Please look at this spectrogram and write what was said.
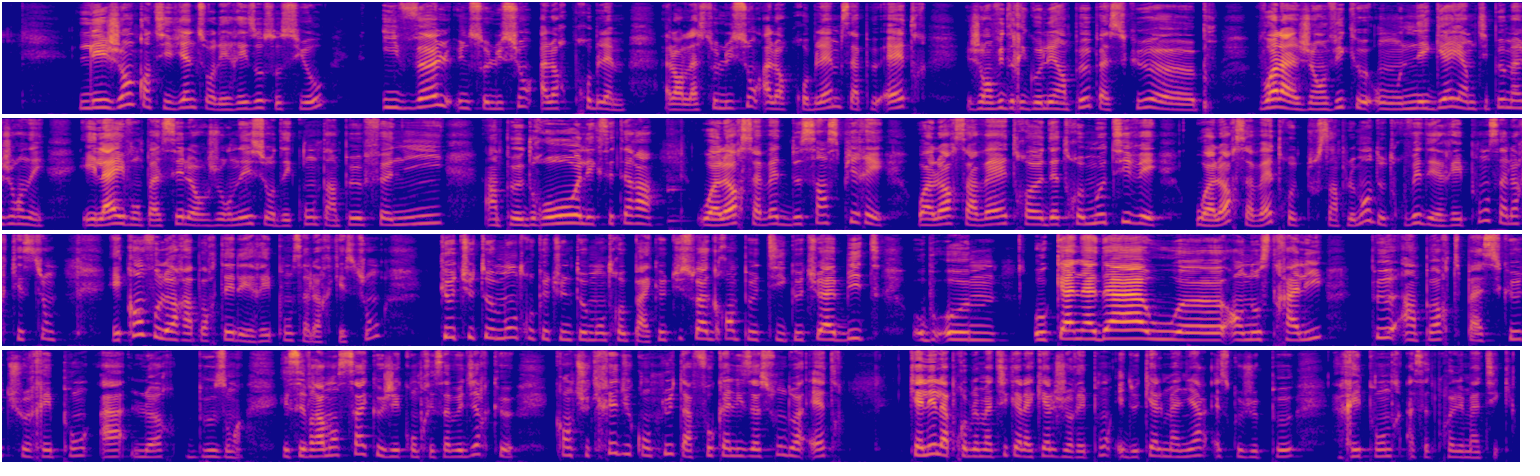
Les gens quand ils viennent sur les réseaux sociaux, ils veulent une solution à leur problème. Alors la solution à leur problème, ça peut être j'ai envie de rigoler un peu parce que euh, voilà, j'ai envie qu'on égaye un petit peu ma journée. Et là, ils vont passer leur journée sur des comptes un peu funny, un peu drôles, etc. Ou alors ça va être de s'inspirer, ou alors ça va être euh, d'être motivé, ou alors ça va être tout simplement de trouver des réponses à leurs questions. Et quand vous leur apportez des réponses à leurs questions, que tu te montres ou que tu ne te montres pas, que tu sois grand petit, que tu habites au, Canada ou euh, en Australie, peu importe parce que tu réponds à leurs besoins. Et c'est vraiment ça que j'ai compris. Ça veut dire que quand tu crées du contenu, ta focalisation doit être quelle est la problématique à laquelle je réponds et de quelle manière est-ce que je peux répondre à cette problématique.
